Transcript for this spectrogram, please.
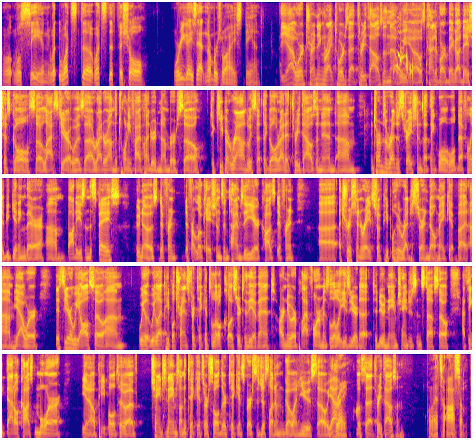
we'll we'll see. And what what's the what's the official? Where are you guys at numbers wise, Dan? Yeah, we're trending right towards that 3,000 that we uh, was kind of our big audacious goal. So last year it was uh, right around the 2,500 number. So to keep it round, we set the goal right at 3,000. And um, in terms of registrations, I think we'll we'll definitely be getting there. Um, bodies in the space, who knows? Different different locations and times of the year cause different uh, attrition rates of people who register and don't make it. But um, yeah, we're this year we also um, we, we let people transfer tickets a little closer to the event. Our newer platform is a little easier to, to do name changes and stuff. So I think that'll cause more, you know, people to have changed names on the tickets or sold their tickets versus just let them go unused. So yeah, Right. close to that 3,000. Well, that's awesome.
